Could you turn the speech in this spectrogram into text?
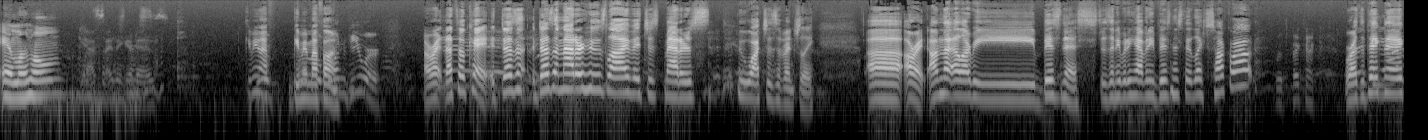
Ann Lundholm? Yes, I think it is. Give me my give me my phone. viewer. All right, that's okay. It doesn't it doesn't matter who's live. It just matters who watches eventually. Uh, all right, on the LRB business. Does anybody have any business they'd like to talk about? We're at the picnic.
